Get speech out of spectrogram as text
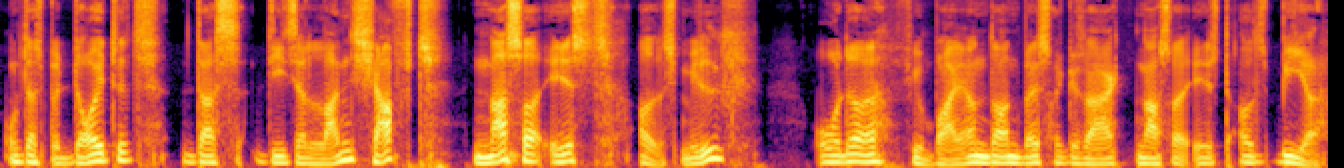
Und das bedeutet, dass diese Landschaft nasser ist als Milch oder für Bayern dann besser gesagt nasser ist als Bier.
